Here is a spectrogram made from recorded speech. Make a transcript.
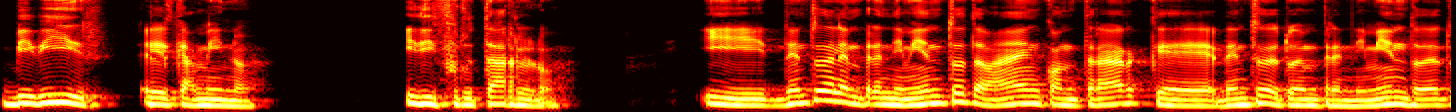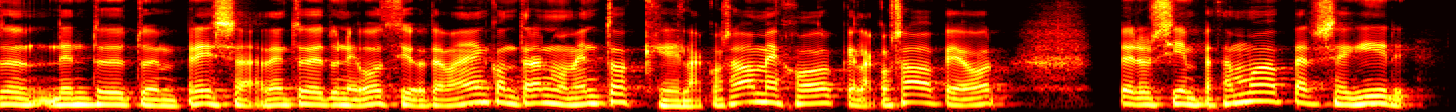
vivir el camino y disfrutarlo. Y dentro del emprendimiento te vas a encontrar que dentro de tu emprendimiento, dentro, dentro, de tu empresa, dentro de tu negocio, te vas a encontrar momentos que la cosa va mejor, que la cosa va peor, pero si empezamos a perseguir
